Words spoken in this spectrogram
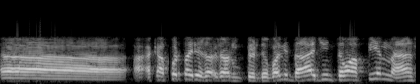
ah, a, a, portaria já, já perdeu validade, então apenas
